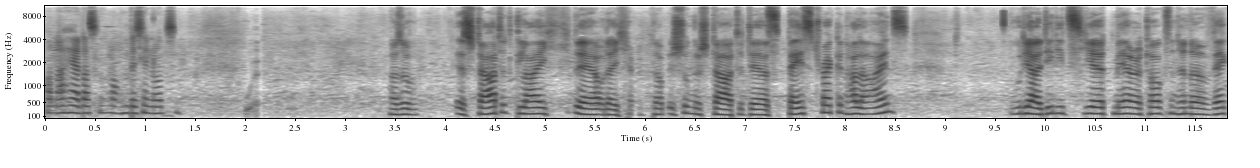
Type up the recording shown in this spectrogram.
von daher das noch ein bisschen nutzen. Also es startet gleich der, oder ich glaube, ist schon gestartet, der Space Track in Halle 1, wo die halt dediziert mehrere Talks hintereinander weg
